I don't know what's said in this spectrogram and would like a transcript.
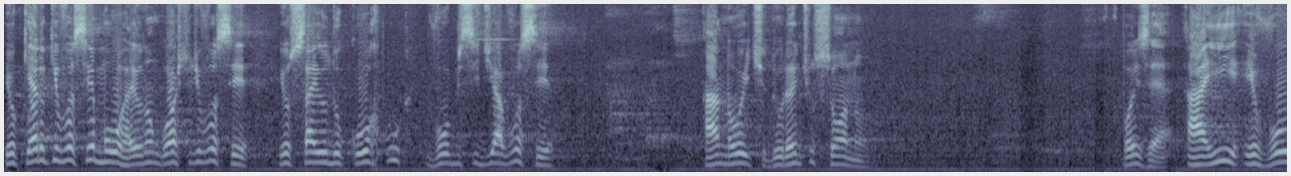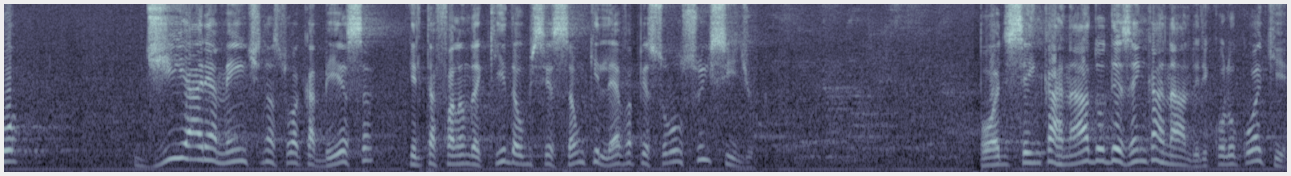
Eu quero que você morra, eu não gosto de você. Eu saio do corpo, vou obsidiar você. À noite, durante o sono. Pois é. Aí eu vou diariamente na sua cabeça, ele está falando aqui da obsessão que leva a pessoa ao suicídio. Pode ser encarnado ou desencarnado, ele colocou aqui.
